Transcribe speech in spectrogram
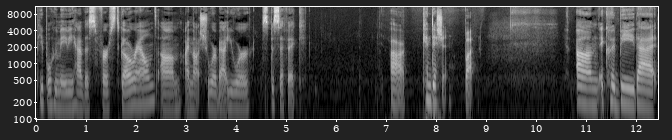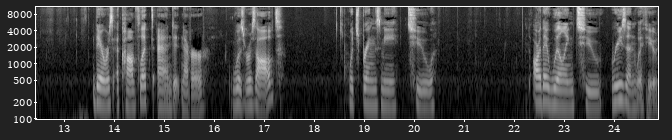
people who maybe have this first go around. Um, I'm not sure about your specific uh, condition, but um, it could be that there was a conflict and it never was resolved which brings me to are they willing to reason with you?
